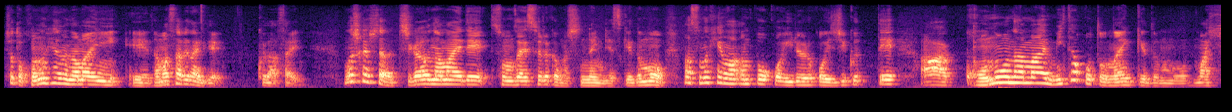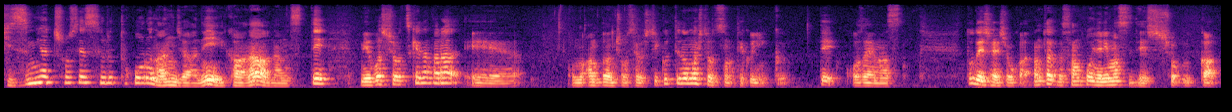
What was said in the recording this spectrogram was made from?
ちょっとこの辺の名前に、え、騙されないでください。もしかしたら違う名前で存在するかもしれないんですけれども、まあ、その辺はアンプをいろいろいじくって、ああ、この名前見たことないけども、まあ、歪みを調整するところなんじゃねえかな、なんつって、目星をつけながら、えー、このアンプの調整をしていくというのも一つのテクニックでございます。どうでしたでしょうか？なんとなく参考になりますでしょうか？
